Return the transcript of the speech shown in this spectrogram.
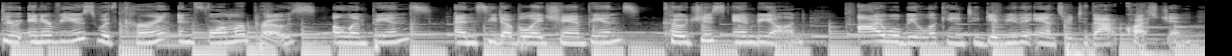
through interviews with current and former pros, Olympians, NCAA champions, coaches, and beyond, I will be looking to give you the answer to that question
